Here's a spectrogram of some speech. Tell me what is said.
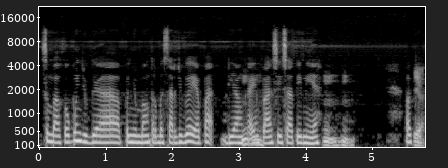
sembako pun juga penyumbang terbesar juga ya Pak di angka mm -hmm. inflasi saat ini ya. Mm -hmm. Oke. Okay. Yeah.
